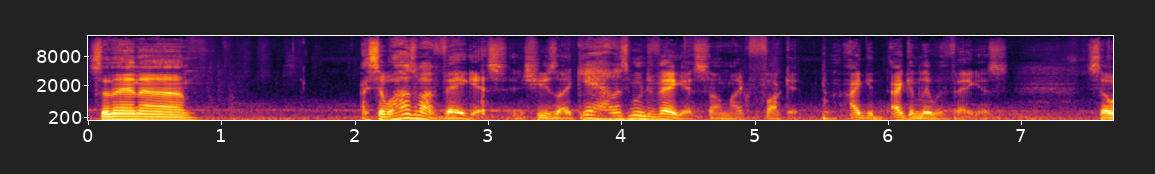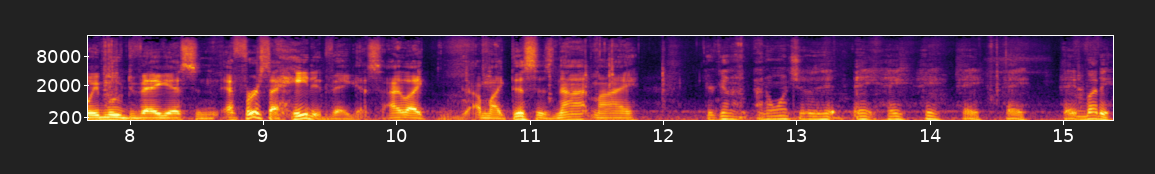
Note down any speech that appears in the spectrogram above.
So then um, I said, well, how's about Vegas? And she's like, yeah, let's move to Vegas. So I'm like, fuck it, I could, I could live with Vegas. So we moved to Vegas, and at first I hated Vegas. I like, I'm like, this is not my. You're gonna. I don't want you to hit. Hey, hey, hey, hey, hey, hey, buddy,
